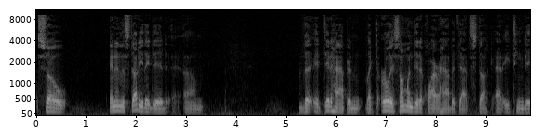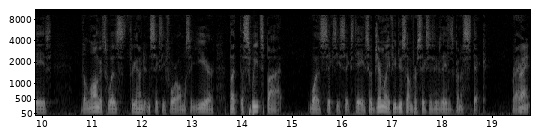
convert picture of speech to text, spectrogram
so, and in the study they did, um, the it did happen. Like the earliest, someone did acquire a habit that stuck at 18 days. The longest was 364, almost a year. But the sweet spot was 66 days. So generally, if you do something for 66 days, it's going to stick, right? Right.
